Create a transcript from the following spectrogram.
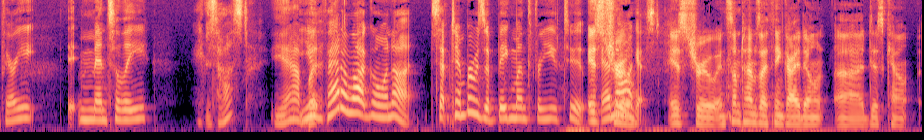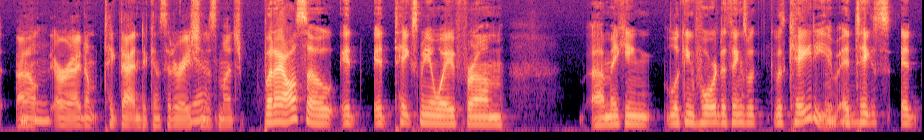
very mentally exhausted. Yeah, You've had a lot going on. September was a big month for you too. it's and true. August. It's true. And sometimes I think I don't uh, discount. I don't, or I don't take that into consideration Mm-hmm. Yeah. as much. But I also it it takes me away from uh, making looking forward to things with with Katie. Mm-hmm. It takes it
